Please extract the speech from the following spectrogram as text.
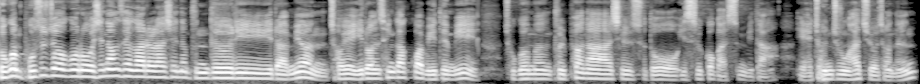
조금 보수적으로 신앙생활을 하시는 분들이라면 저의 이런 생각과 믿음이 조금은 불편하실 수도 있을 것 같습니다. 예, 존중하죠, 저는.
